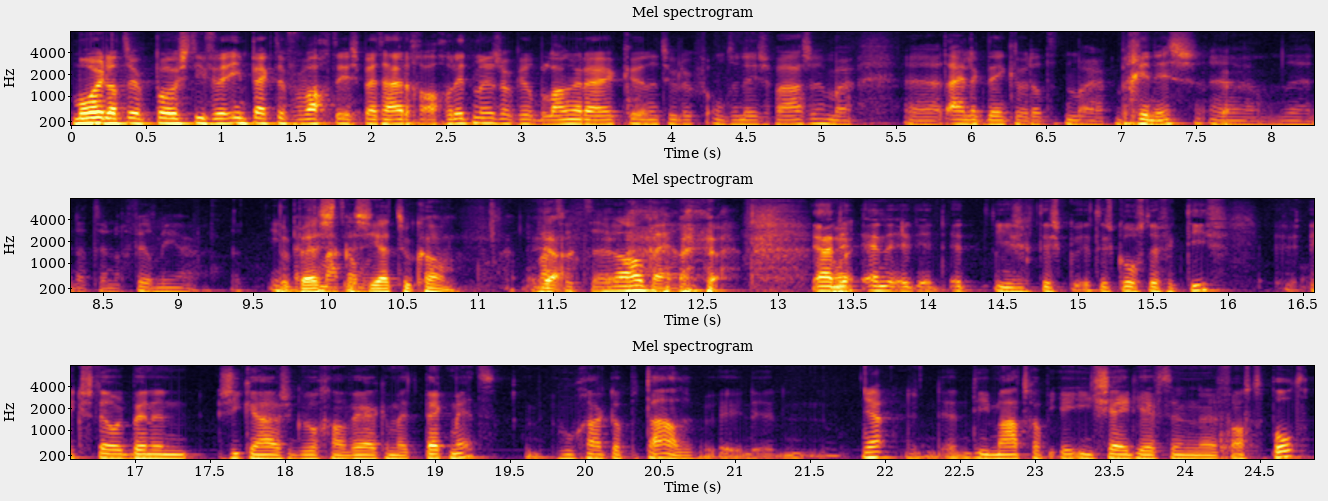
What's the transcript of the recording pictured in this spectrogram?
mooi dat er positieve impact te verwachten is bij het huidige algoritme. is ook heel belangrijk eh, natuurlijk voor ons in deze fase. Maar eh, uiteindelijk denken we dat het maar het begin is. Ehm, eh, dat er nog veel meer The impact best gemaakt kan is yet to come. Laten we het eh, wel hopen. ja. Ja, en, en het, het, het- je zegt het is, het is kosteffectief. Ik stel, ik ben een ziekenhuis, ik wil gaan werken met PacMed. Hoe ga ik dat betalen? Ja. Die maatschappij IC die heeft een eh, vaste pot.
